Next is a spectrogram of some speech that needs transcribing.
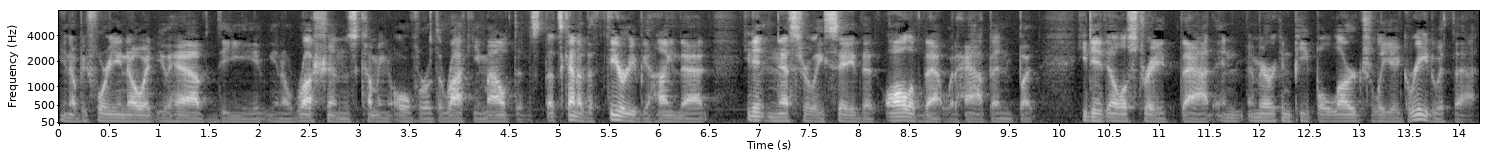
you know, before you know it, you have the, you know, Russians coming over the Rocky Mountains. That's kind of the theory behind that. He didn't necessarily say that all of that would happen, but he did illustrate that, and American people largely agreed with that.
